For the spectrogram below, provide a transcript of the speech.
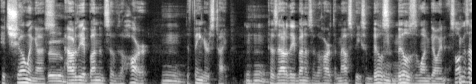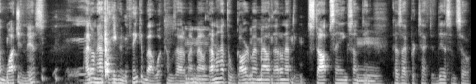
it's showing us Boom. out of the abundance of the heart, Mm-hmm. the fingers type. Mm-hmm. Because out of the abundance of the heart, the mouth speaks. And Bill's, Mhm. Bill's the one going, as long as I'm watching this, I don't have to even think about what comes out of my mouth. I don't have to guard my mouth. I don't have to stop saying something Mm-hmm. because I've protected this. And so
